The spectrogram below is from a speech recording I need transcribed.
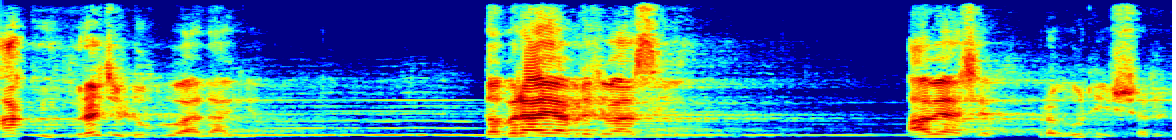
આખું વ્રજ ડૂબવા લાગ્યું. ગભરાયા વ્રજવાસી. આવ્યા છે પ્રભુની શરણ.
